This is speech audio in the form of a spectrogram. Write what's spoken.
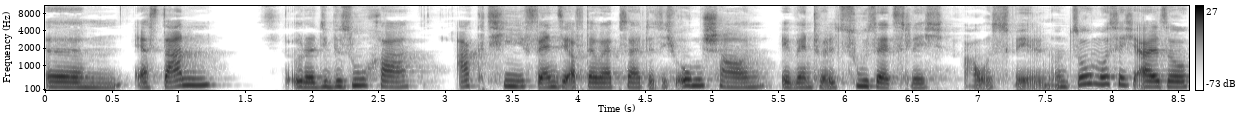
ähm, erst dann oder die Besucher aktiv, wenn Sie auf der Webseite sich umschauen, eventuell zusätzlich auswählen. Und so muss ich also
